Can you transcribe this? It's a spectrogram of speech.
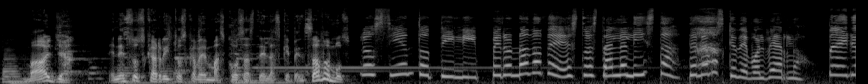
Vaya, en estos carritos caben más cosas de las que pensábamos. Lo siento, Tilly, pero nada de esto está en la lista. Tenemos que devolverlo. Pero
